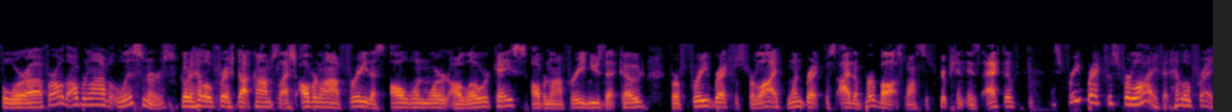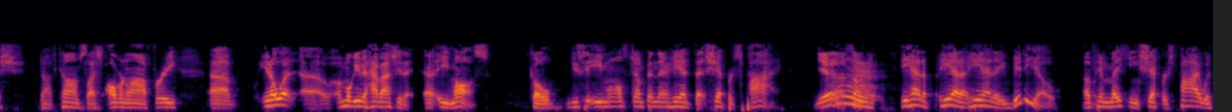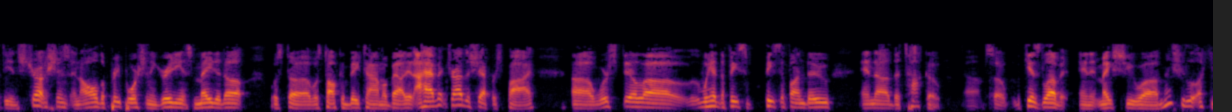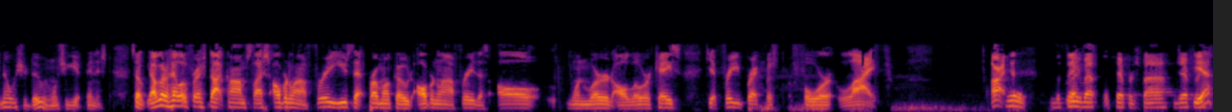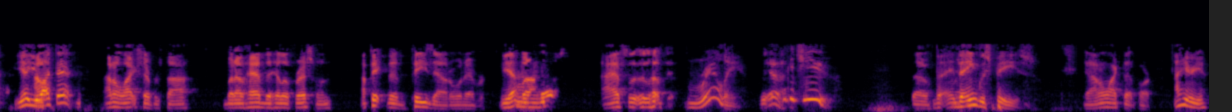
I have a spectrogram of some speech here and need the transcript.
for uh, for all the Auburn Live listeners, go to hellofresh.com slash Auburn Live free. That's all one word, all lowercase, Auburn Live free, and use that code for free breakfast for life. One breakfast item per box while subscription is active. That's free breakfast for life at hellofresh.com slash Auburn Live free. Uh, you know what? Uh, I'm gonna give you. How about you to uh, E Moss, Cole? Do you see E Moss jump in there? He had that shepherd's pie. Yeah. Mm. He had a he had a he had a video of him making shepherd's pie with the instructions and all the pre-portioned ingredients, made it up, was uh, was talking big time about it. I haven't tried the shepherd's pie. Uh, we're still uh, we had the pizza, pizza fondue and uh, the taco. Um, so the kids love it, and it makes you uh, makes you look like you know what you're doing once you get finished. So y'all go to hellofresh.com slash Auburn free. Use that promo code Auburn free. That's all one word, all lowercase. Get free breakfast for life. All right. Yeah. The thing about the shepherd's pie, Jeffrey. Yeah, yeah, you I- like that? I don't like shepherd's pie, but I've had the HelloFresh one. I picked the peas out or whatever, Yeah, but I. I absolutely loved it. really. Yeah. Look at you. So The the English peas. yeah, I don't like that part. I hear you.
